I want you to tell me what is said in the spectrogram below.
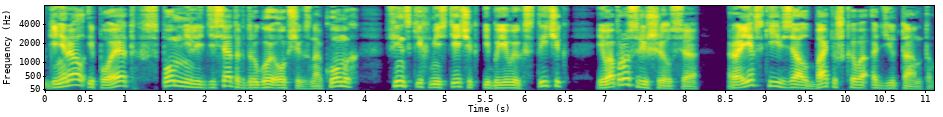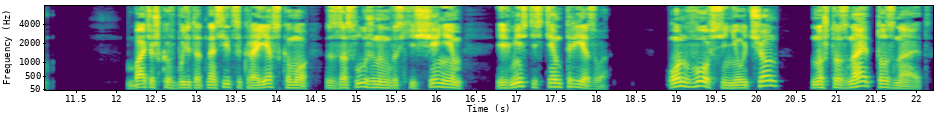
Генерал и поэт вспомнили десяток другой общих знакомых, финских местечек и боевых стычек, и вопрос решился. Раевский взял Батюшкова адъютантом. Батюшков будет относиться к Раевскому с заслуженным восхищением и вместе с тем трезво. Он вовсе не учен, но что знает, то знает.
